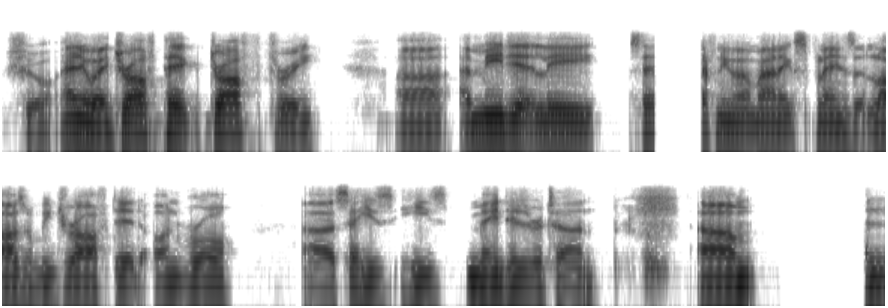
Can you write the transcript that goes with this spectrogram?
Sure. Anyway, draft pick, draft three. Uh, immediately, Stephanie McMahon explains that Lars will be drafted on Raw. Uh, so he's he's made his return. Um, and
